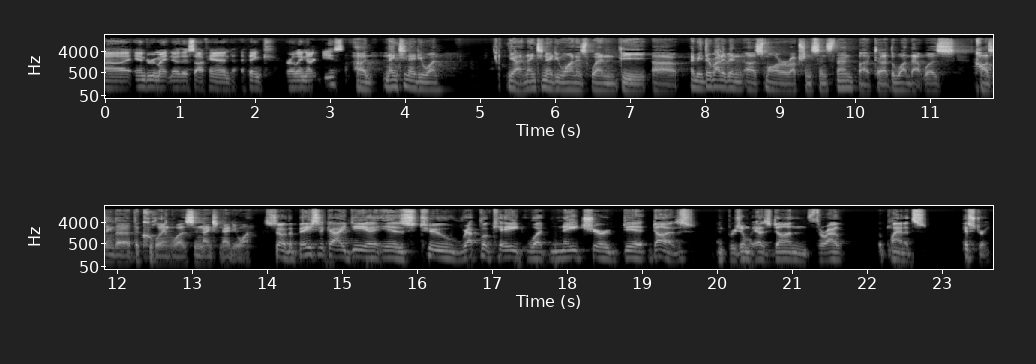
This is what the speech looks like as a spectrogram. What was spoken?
Uh, Andrew might know this offhand. I think early 90s. Uh, 1991. Yeah, 1991 is when the, uh, I mean, there might have been a smaller eruption since then, but uh, the one that was causing the, the cooling was in 1991. So the basic idea is to replicate what nature did, does and presumably has done throughout the planet's history.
